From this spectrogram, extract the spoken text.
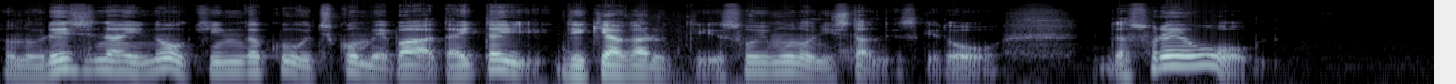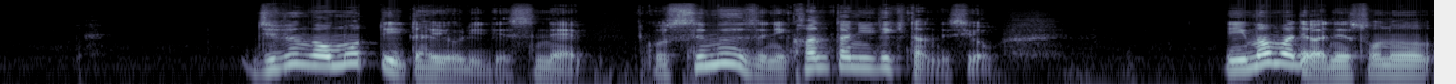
そのレジ内の金額を打ち込めば大体出来上がるっていうそういうものにしたんですけどだそれを自分が思っていたよりですねこうスムーズに簡単にできたんですよ。で今まではねその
